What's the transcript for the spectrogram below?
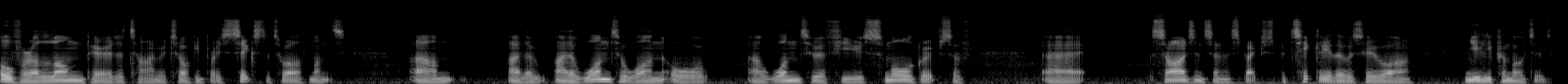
over a long period of time. We're talking probably six to 12 months, um, either, either one to one or uh, one to a few small groups of uh, sergeants and inspectors, particularly those who are newly promoted,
